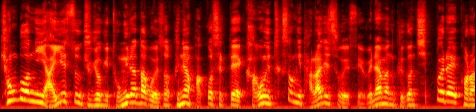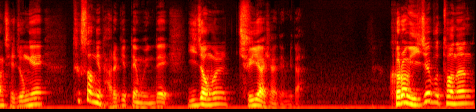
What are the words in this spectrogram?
형번이 ISO 규격이 동일하다고 해서 그냥 바꿨을 때 가공의 특성이 달라질 수가 있어요. 왜냐하면 그건 칩 브레이커랑 제종의 특성이 다르기 때문인데 이 점을 주의하셔야 됩니다. 그럼 이제부터는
